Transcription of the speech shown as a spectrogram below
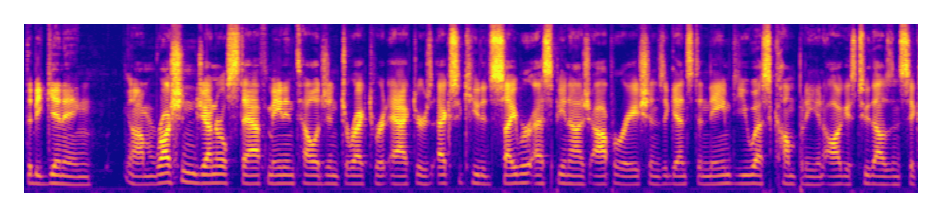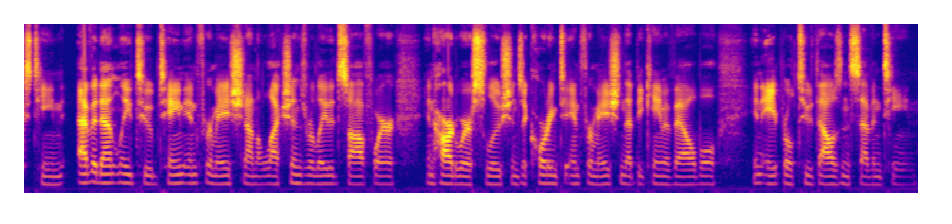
the beginning. Um, Russian General Staff Main Intelligence Directorate actors executed cyber espionage operations against a named U.S. company in August 2016, evidently to obtain information on elections related software and hardware solutions, according to information that became available in April 2017.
